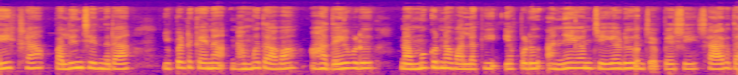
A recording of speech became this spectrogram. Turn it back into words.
దీక్ష ఫలించిందిరా ఇప్పటికైనా నమ్ముతావా? ఆ దేవుడు నమ్ముకున్న వాళ్ళకి ఎప్పుడు అన్యాయం చేయడు అని చెప్పేసి శారద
